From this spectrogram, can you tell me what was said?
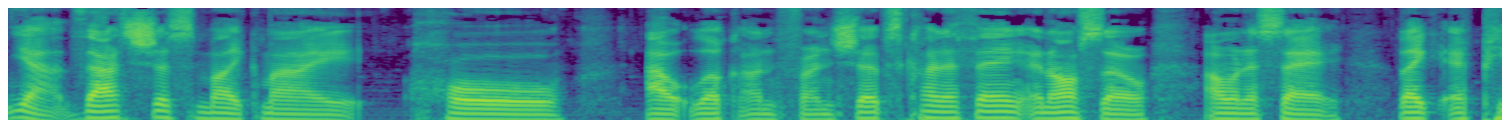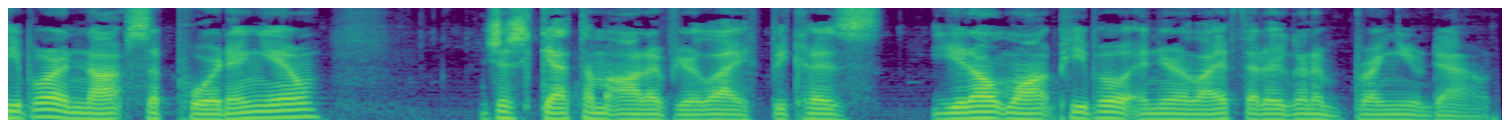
yeah, that's just like my whole outlook on friendships kind of thing. And also, I want to say, like, if people are not supporting you, just get them out of your life because you don't want people in your life that are going to bring you down.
